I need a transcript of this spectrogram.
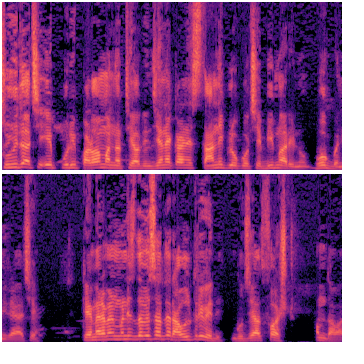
સુવિધા છે એ પૂરી પાડવામાં નથી આવતી, જેના કારણે સ્થાનિક લોકો છે બીમારીનો ભોગ બની રહ્યા છે. કેમેરામેન મનીષ દવે સાથે રાહુલ ત્રિવેદી, ગુજરાત ફર્સ્ટ, અમદાવાદ.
